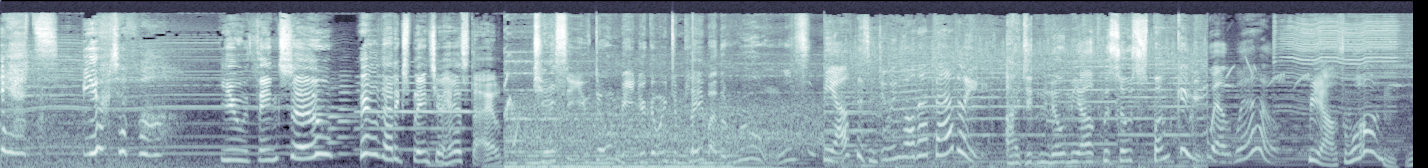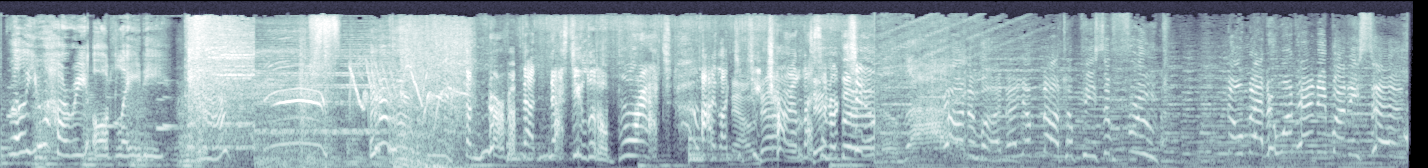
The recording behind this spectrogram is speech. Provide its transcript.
It's beautiful. You think so? Well, that explains your hairstyle. Jessie, you don't mean you're going to play by the rules. Meowth isn't doing all that badly. I didn't know Meowth was so spunky. Well, well. Meowth won. Will you hurry, old lady? The nerve of that nasty little brat! I'd like Now, to teach now, her a lesson or two. Donovan, I am not a piece of fruit! No matter what anybody says!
